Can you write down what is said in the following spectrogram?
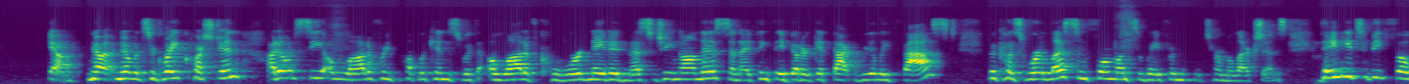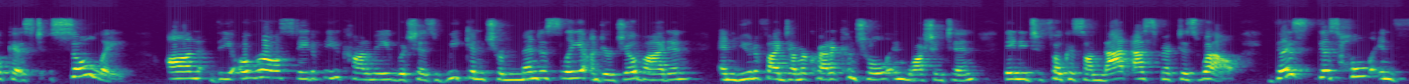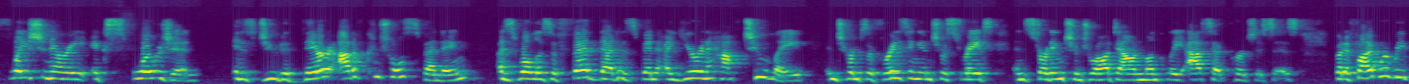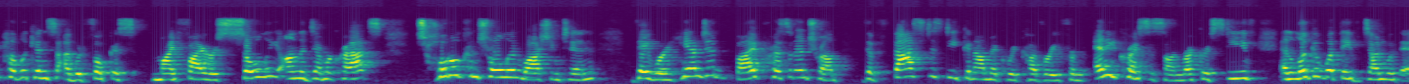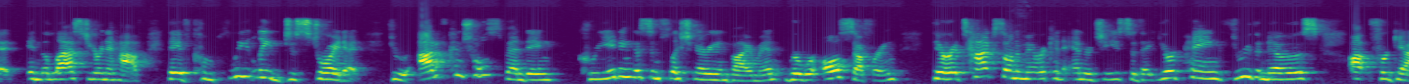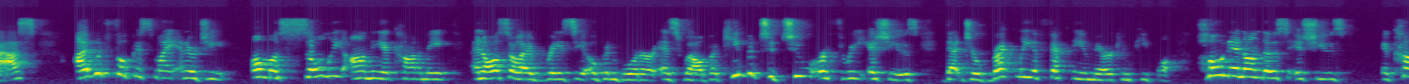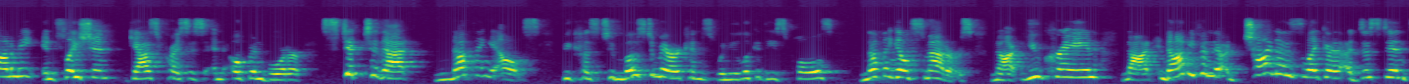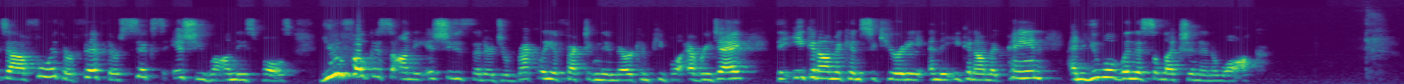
Yeah, no, no, it's a great question. I don't see a lot of Republicans with a lot of coordinated messaging on this, and I think they better get that really fast because we're less than four months away from the midterm elections. They need to be focused solely on the overall state of the economy, which has weakened tremendously under Joe Biden and unified Democratic control in Washington. They need to focus on that aspect as well. This this whole inflationary explosion is due to their out of control spending, as well as a Fed that has been a year and a half too late in terms of raising interest rates and starting to draw down monthly asset purchases. But if I were Republicans, I would focus my fire solely on the Democrats, total control in Washington. They were handed by President Trump the fastest economic recovery from any crisis on record, Steve. And look at what they've done with it in the last year and a half. They've completely destroyed it through out of control spending, creating this inflationary environment where we're all suffering. There are attacks on American energy so that you're paying through the nose uh, for gas. I would focus my energy almost solely on the economy. And also, I'd raise the open border as well, but keep it to two or three issues that directly affect the American people. Hone in on those issues economy, inflation, gas prices, and open border. Stick to that, nothing else because to most Americans, when you look at these polls, nothing else matters. Not Ukraine, not not even China is like a, a distant uh, fourth or fifth or sixth issue on these polls. You focus on the issues that are directly affecting the American people every day, the economic insecurity and the economic pain, and you will win this election in a walk.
